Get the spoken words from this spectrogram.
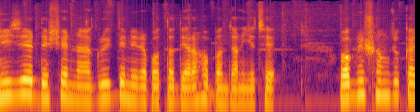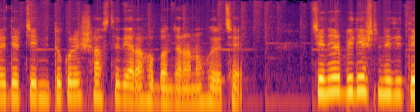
নিজের দেশের নাগরিকদের নিরাপত্তা দেওয়ার আহ্বান জানিয়েছে। অগ্নিসংযোগকারীদের চিহ্নিত করে শাস্তি দেওয়ার আহ্বান জানানো হয়েছে। চীনের বিদেশ নীতিতে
